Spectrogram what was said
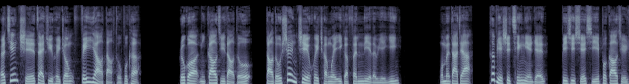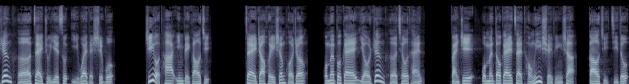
而坚持在聚会中非要导读不可。如果你高举导读，导读甚至会成为一个分裂的原因。我们大家。特别是青年人，必须学习不高举任何在主耶稣以外的事物，只有他应被高举。在教会生活中，我们不该有任何秋谈，反之，我们都该在同一水平上高举基督。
